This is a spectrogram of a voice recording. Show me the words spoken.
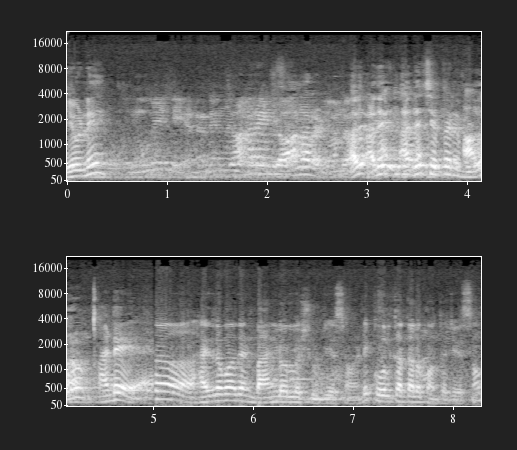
ఏమండి? మూవీ ఏంటి? ఎంటర్టైన్మెంట్ అదే అదే అదే చెప్పాను ఇప్పుడు. అంటే హైదరాబాద్ అండ్ బెంగళూరులో షూట్ చేసాం అంటే కోల్కతాలో కొంత చేసాం.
